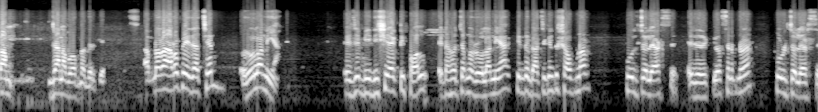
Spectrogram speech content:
দাম জানাব আপনাদেরকে। আপনারা আরও পেয়ে যাচ্ছেন রোলানিয়া। এই যে বিদেশি একটি ফল, এটা হচ্ছে আপনার রোলানিয়া, কিন্তু গাছে কিন্তু সব আপনার ফুল চলে আসছে। এই যে দেখতে পাচ্ছেন আপনারা, ফুল চলে আসছে।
